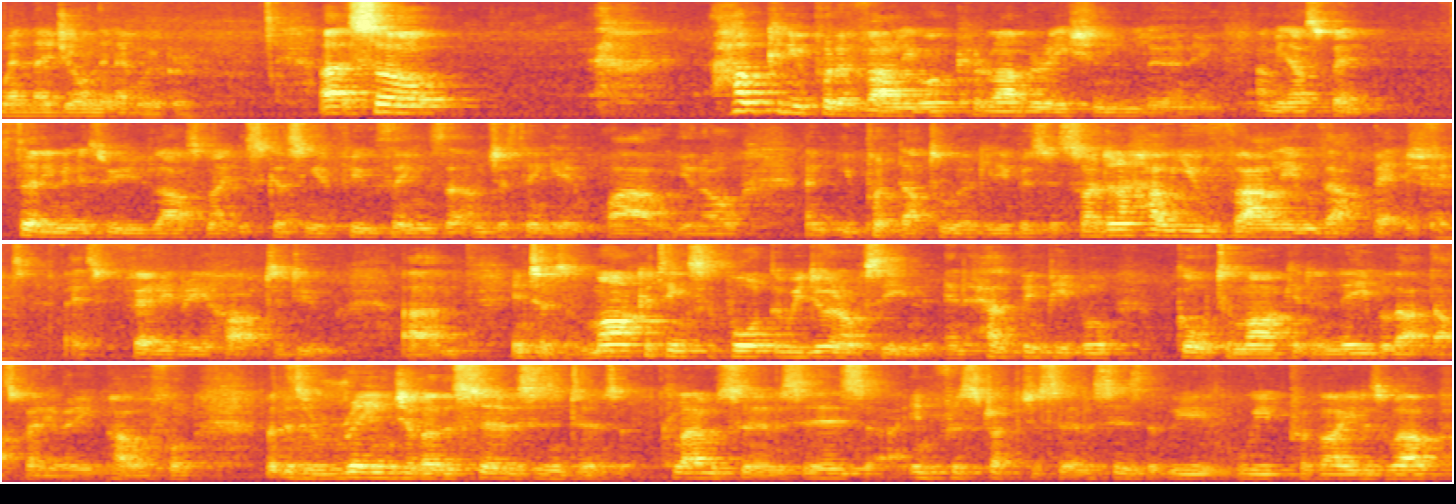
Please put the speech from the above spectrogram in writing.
when they join the network group. Uh, so, how can you put a value on collaboration and learning? I mean, I spent 30 minutes with you last night discussing a few things that I'm just thinking, wow, you know, and you put that to work in your business. So I don't know how you value that benefit. It's very, very hard to do. Um, in terms of marketing support that we do, and obviously in, in helping people go to market and enable that, that's very, very powerful. But there's a range of other services in terms of cloud services, uh, infrastructure services that we, we provide as well,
